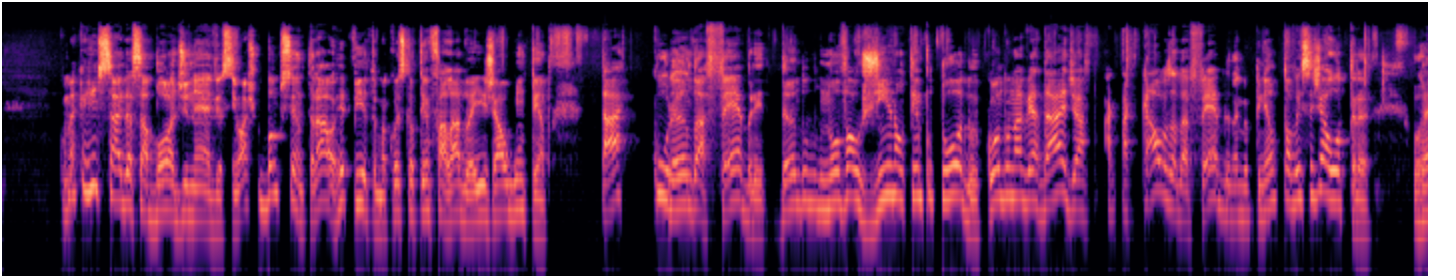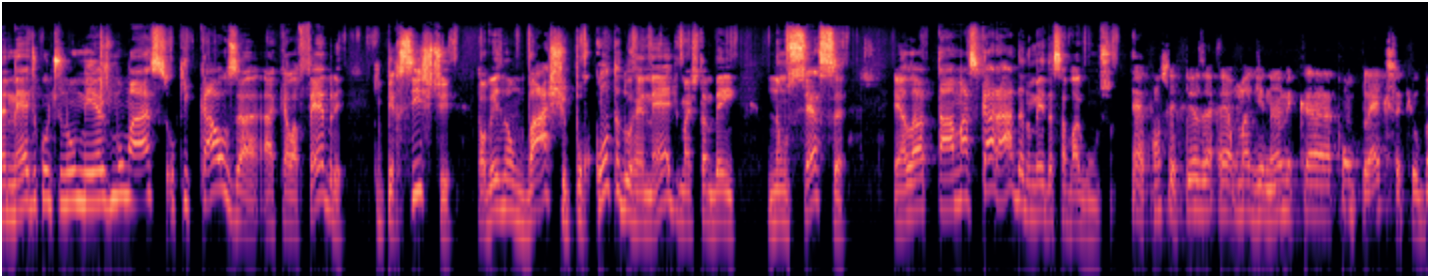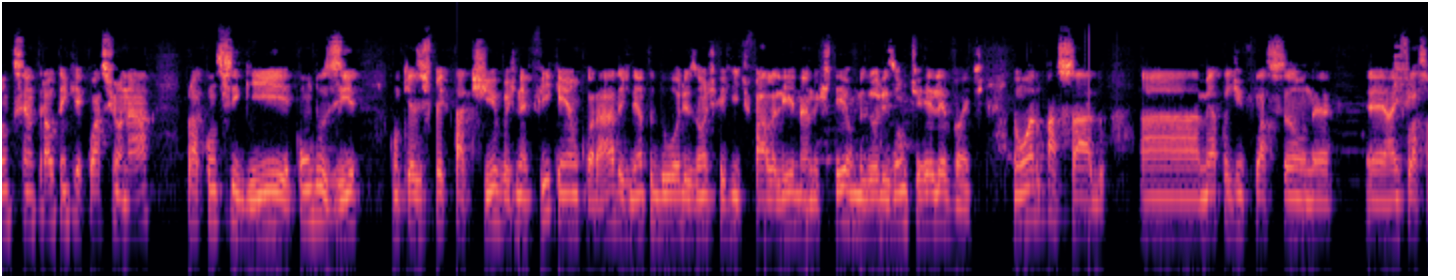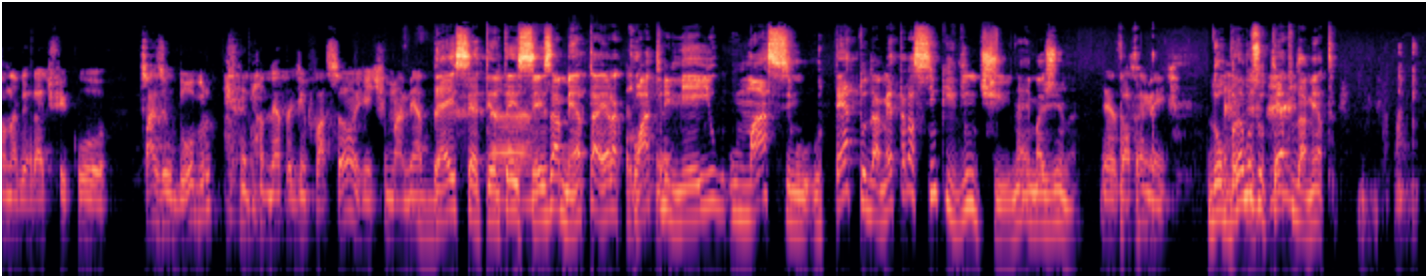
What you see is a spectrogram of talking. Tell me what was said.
Como é que a gente sai dessa bola de neve assim? Eu acho que o Banco Central, repito, uma coisa que eu tenho falado aí já há algum tempo, tá curando a febre, dando novalgina o tempo todo, quando na verdade a, a, causa da febre, na minha opinião, talvez seja outra. O remédio continua o mesmo, mas o que causa aquela febre, que persiste, talvez não baixe por conta do remédio, mas também não cessa, ela está mascarada no meio dessa bagunça. É, com certeza é uma dinâmica complexa que o Banco Central tem que equacionar para conseguir conduzir com que as expectativas né, fiquem ancoradas dentro do horizonte que a gente fala ali, né, nos termos, horizonte relevante. No ano passado, a meta de inflação, né, é, a inflação na verdade ficou quase o dobro da meta de inflação. A gente tinha uma meta. 10,76, uh, a meta era 4,5, o máximo, o teto da meta era 5,20, né? Imagina. Exatamente. Dobramos o teto da meta.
